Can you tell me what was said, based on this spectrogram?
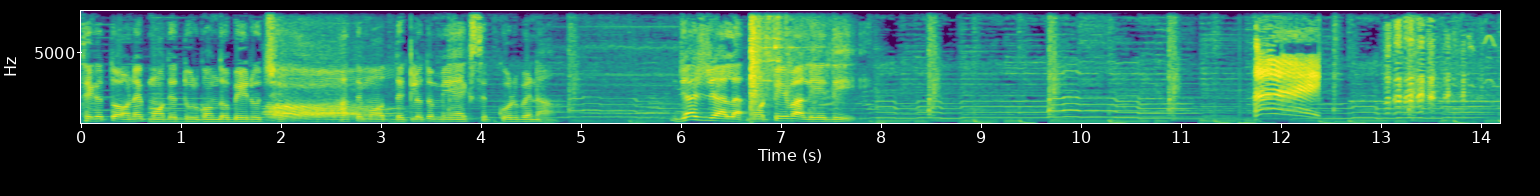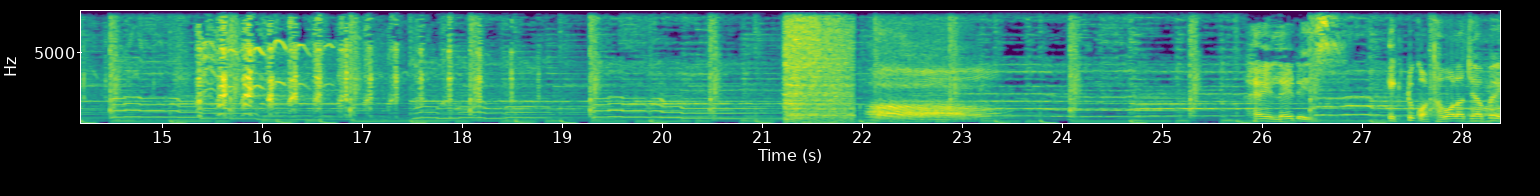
থেকে তো অনেক মদের দুর্গন্ধ বের হচ্ছে হাতে মদ দেখলে তো মেয়ে অ্যাকসেপ্ট করবে না। যাস জ্বালা, মোটে পালিয়ে দি। হেই লেডিস একটু কথা বলা যাবে?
